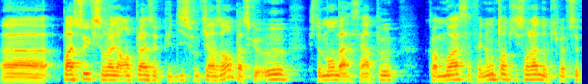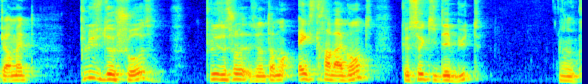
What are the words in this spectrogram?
Euh, pas ceux qui sont là en place depuis 10 ou 15 ans, parce que eux, justement, bah, c'est un peu comme moi, ça fait longtemps qu'ils sont là, donc ils peuvent se permettre plus de choses, plus de choses notamment extravagantes que ceux qui débutent. Donc,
